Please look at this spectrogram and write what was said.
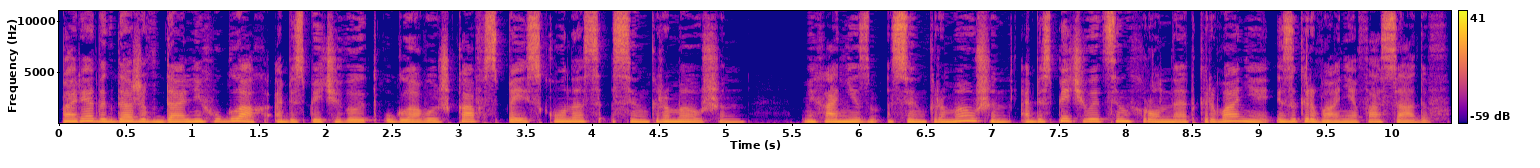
Порядок даже в дальних углах обеспечивает угловой шкаф Space Conas Synchromotion – Механизм Synchromotion обеспечивает синхронное открывание и закрывание фасадов.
